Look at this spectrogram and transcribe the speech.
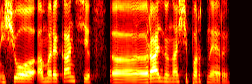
і що американці е, реально наші партнери.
